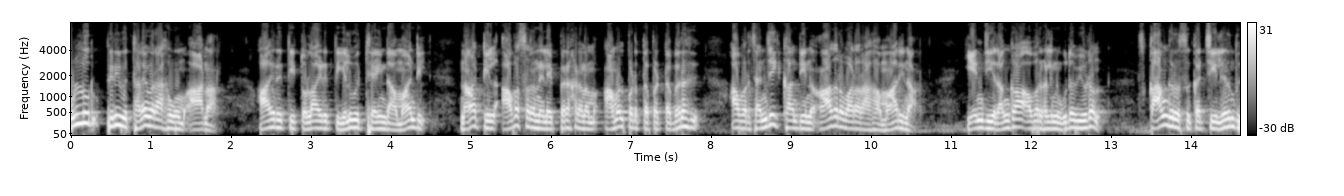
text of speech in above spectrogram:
உள்ளூர் பிரிவு தலைவராகவும் ஆனார். ஆயிரத்தி தொள்ளாயிரத்தி எழுபத்தி ஐந்தாம் ஆண்டில் நாட்டில் அவசர நிலை பிரகடனம் அமல்படுத்தப்பட்ட பிறகு அவர் சஞ்சய் காந்தியின் ஆதரவாளராக மாறினார். என்ஜி ரங்கா அவர்களின் உதவியுடன் காங்கிரஸ் கட்சியிலிருந்து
